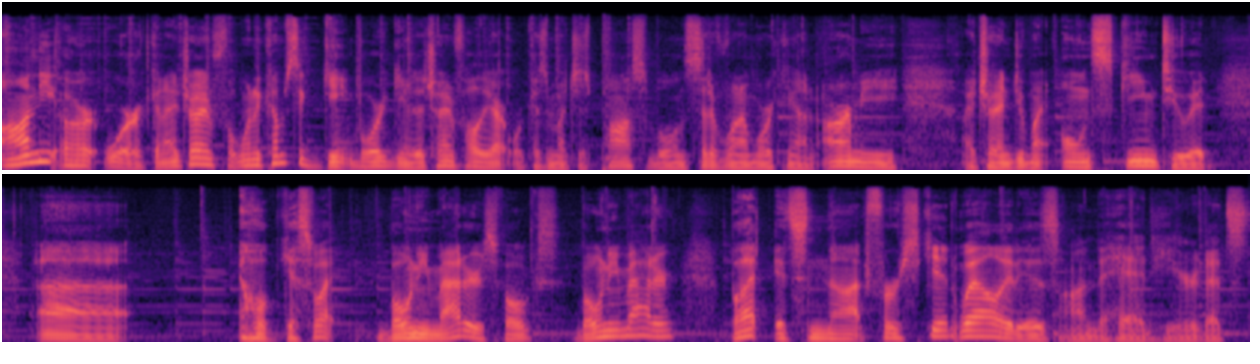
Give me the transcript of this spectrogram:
on the artwork, and I try and when it comes to game board games, I try and follow the artwork as much as possible. Instead of when I'm working on Army, I try and do my own scheme to it. Uh, oh, guess what? Bony matters, folks. Bony matter, but it's not for skin. Well, it is on the head here. That's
